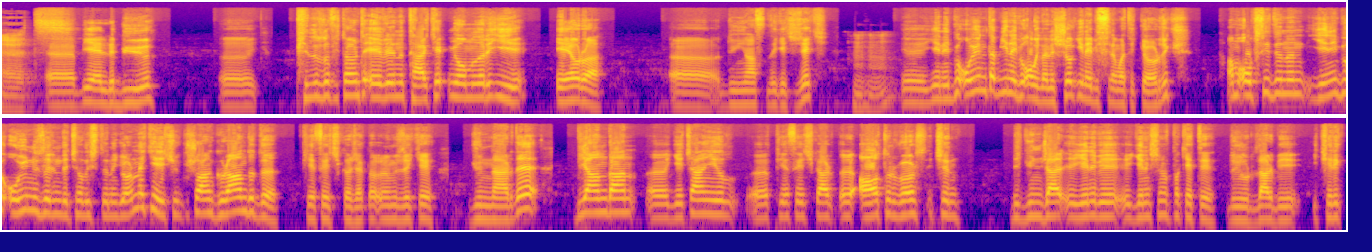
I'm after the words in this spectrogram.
Evet. e, bir elde büyü. E, Pillars of Eternity evrenini terk etmiyor olmaları iyi. Eora e, dünyasında geçecek. Hı hı. Ee, yeni bir oyun tabii yine bir oynanış yok. Yine bir sinematik gördük. Ama Obsidian'ın yeni bir oyun üzerinde çalıştığını görmek iyi. Çünkü şu an Grounded'ı piyasaya çıkaracaklar önümüzdeki günlerde. Bir yandan e, geçen yıl e, piyasaya çıkarttıkları Outer Worlds için bir güncel e, yeni bir genişleme paketi duyurdular. Bir içerik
